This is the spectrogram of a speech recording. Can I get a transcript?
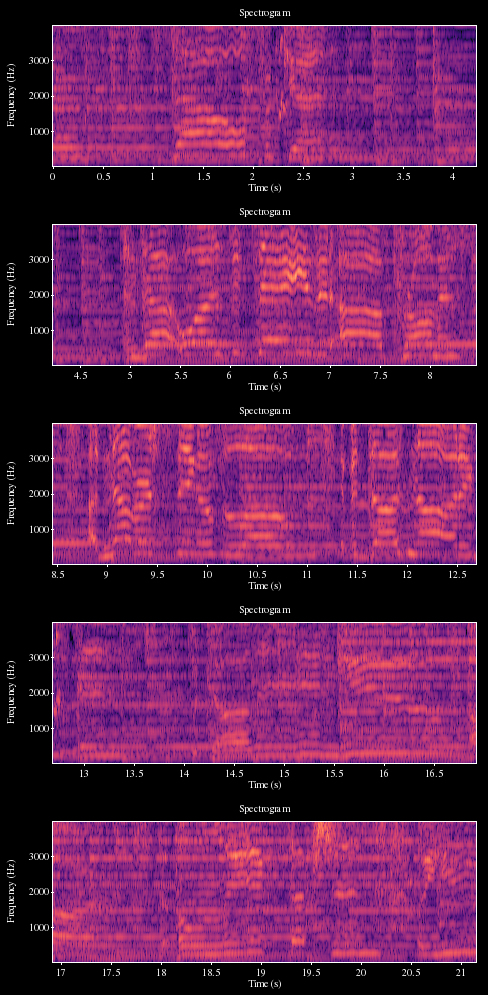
herself forget. And that was the day that I promised I'd never sing of love if it does not exist. But darling, you are the only exception. You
